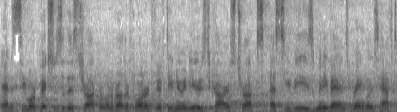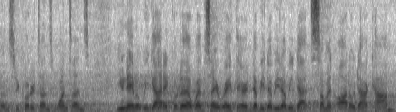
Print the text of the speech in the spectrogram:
And to see more pictures of this truck or one of our other 450 new and used cars, trucks, SUVs, minivans, Wranglers, half tons, three quarter tons, one tons, you name it, we got it. Go to that website right there, www.summitauto.com.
